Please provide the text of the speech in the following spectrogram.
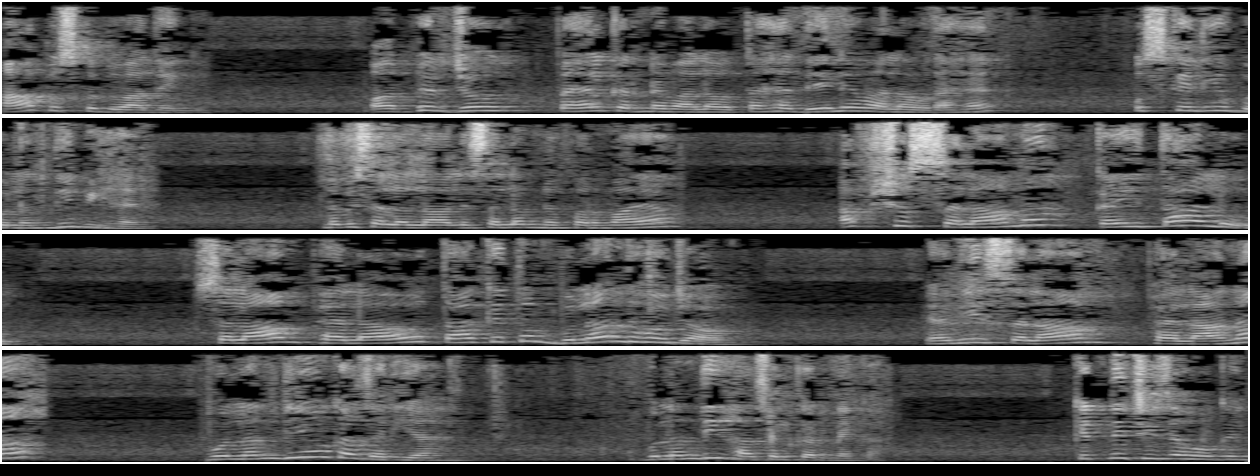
آپ اس کو دعا دیں گے۔ اور پھر جو پہل کرنے والا ہوتا ہے، دینے والا ہوتا ہے، اس کے لیے بلندی بھی ہے۔ نبی صلی اللہ علیہ وسلم نے فرمایا، افش السلام کئی تالو، سلام پھیلاؤ تاکہ تم بلند ہو جاؤ۔ یعنی سلام پھیلانا بلندیوں کا ذریعہ ہے، بلندی حاصل کرنے کا۔ کتنی چیزیں ہو گئی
